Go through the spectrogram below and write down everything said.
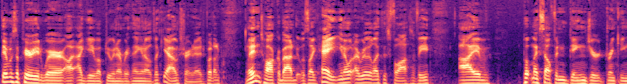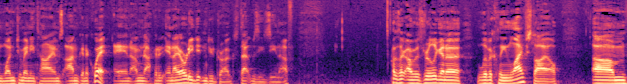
There was a period where I, I gave up doing everything, and I was like, "Yeah, I'm straight edge," but like, I didn't talk about it. It was like, "Hey, you know what? I really like this philosophy. I've put myself in danger drinking one too many times. I'm going to quit, and I'm not going to." And I already didn't do drugs. That was easy enough. I was like, I was really going to live a clean lifestyle. Um,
